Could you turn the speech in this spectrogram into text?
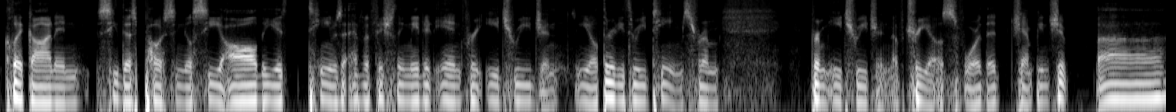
click on and see this post and you'll see all the teams that have officially made it in for each region. You know, 33 teams from from each region of trios for the championship uh,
